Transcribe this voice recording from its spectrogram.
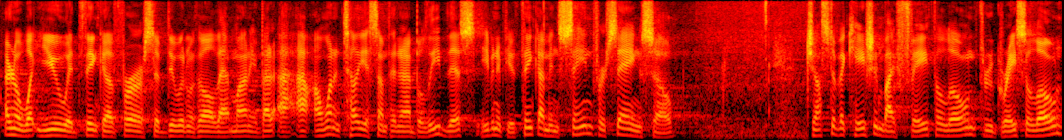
I don't know what you would think of first of doing with all that money, but I, I, I want to tell you something, and I believe this, even if you think I'm insane for saying so. Justification by faith alone, through grace alone,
